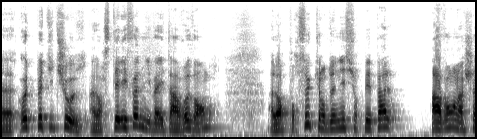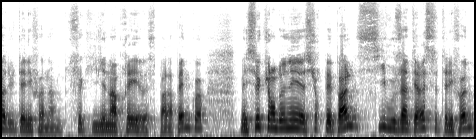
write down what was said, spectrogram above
Euh, autre petite chose. Alors, ce téléphone, il va être à revendre. Alors, pour ceux qui ont donné sur PayPal, avant l'achat du téléphone. Hein. Ceux qui viennent après, euh, c'est pas la peine quoi. Mais ceux qui ont donné sur PayPal, si vous intéresse ce téléphone,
